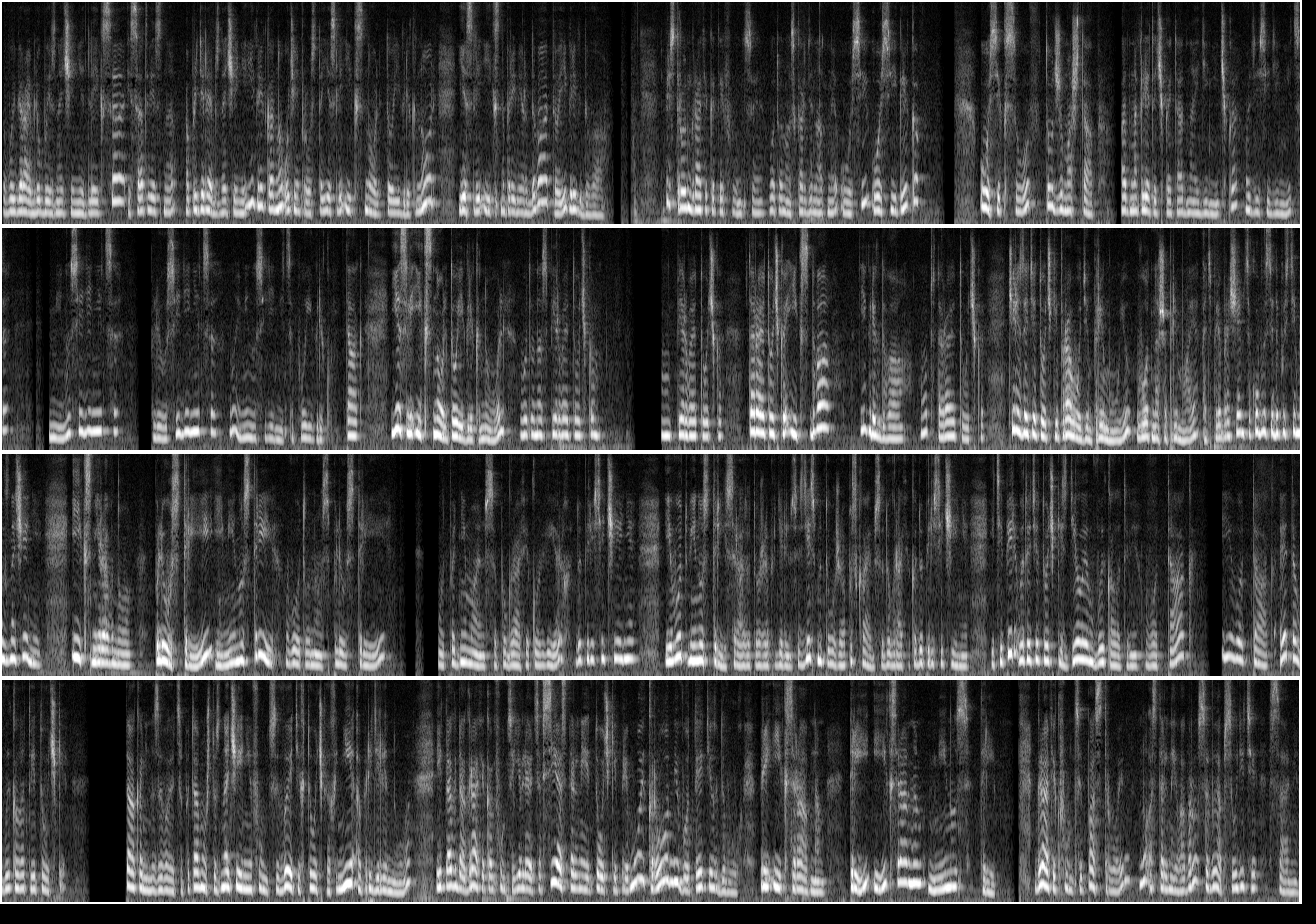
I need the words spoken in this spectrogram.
выбираем любые значения для x и, соответственно, определяем значение y, но очень просто. Если x 0, то y 0. Если x, например, 2, то y 2. Теперь строим график этой функции. Вот у нас координатные оси, ось y, ось x, тот же масштаб. Одна клеточка – это одна единичка, вот здесь единица, минус единица – плюс единица, ну и минус единица по y. Так, если x 0, то y 0. Вот у нас первая точка. Первая точка. Вторая точка x 2, y 2. Вот вторая точка. Через эти точки проводим прямую. Вот наша прямая. А теперь обращаемся к области допустимых значений. x не равно плюс 3 и минус 3. Вот у нас плюс 3. Вот поднимаемся по графику вверх до пересечения. И вот минус 3 сразу тоже определимся. Здесь мы тоже опускаемся до графика, до пересечения. И теперь вот эти точки сделаем выколотыми. Вот так и вот так. Это выколотые точки. Так они называются, потому что значение функции в этих точках не определено, и тогда графиком функции являются все остальные точки прямой, кроме вот этих двух. При x равном 3 и x равном минус 3. График функции построен, но остальные вопросы вы обсудите сами.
